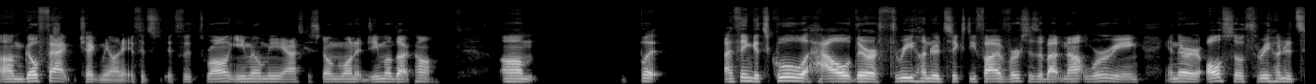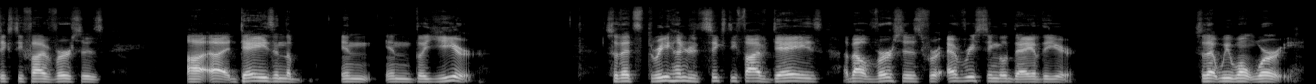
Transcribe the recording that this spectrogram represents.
Um, go fact check me on it. If it's if it's wrong, email me, askastone1 at gmail.com. Um, but I think it's cool how there are 365 verses about not worrying, and there are also 365 verses uh, uh, days in the in in the year. So that's 365 days about verses for every single day of the year, so that we won't worry.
